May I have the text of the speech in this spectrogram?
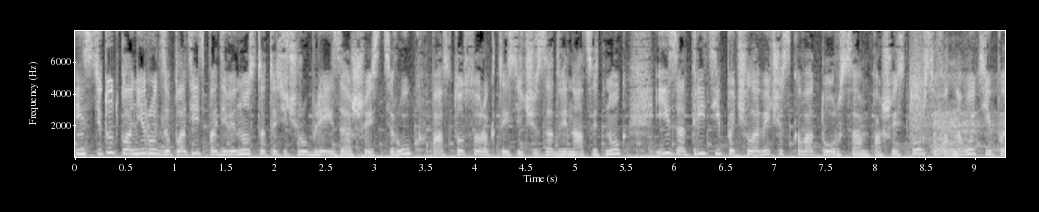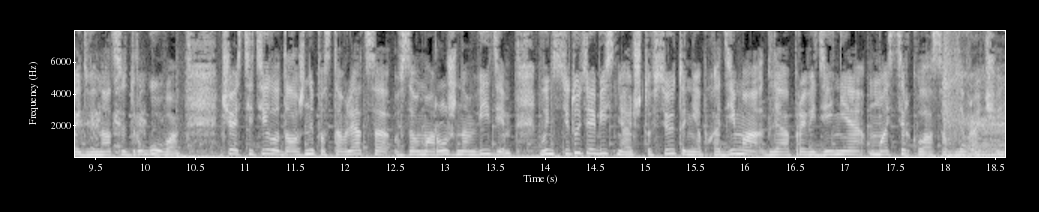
Институт планирует заплатить по 90 тысяч рублей за 6 рук, по 140 тысяч за 12 ног и за 3 типа человеческого торса, по 6 торсов одного типа и 12 другого. Части тела должны поставляться в замороженном виде. В институте объясняют, что все это необходимо для проведения мастер-классов для врачей.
